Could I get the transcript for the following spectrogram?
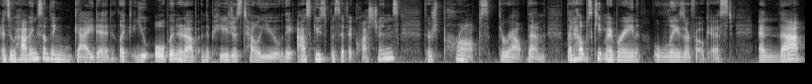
And so having something guided, like you open it up and the pages tell you, they ask you specific questions, there's prompts throughout them that helps keep my brain laser focused. And that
